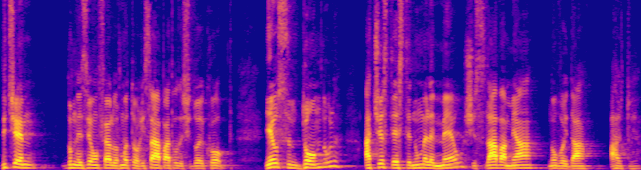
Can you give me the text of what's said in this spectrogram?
Zice Dumnezeu în felul următor, Isaia 42 cu 8. Eu sunt Domnul, acesta este numele meu și slava mea nu voi da altuia.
